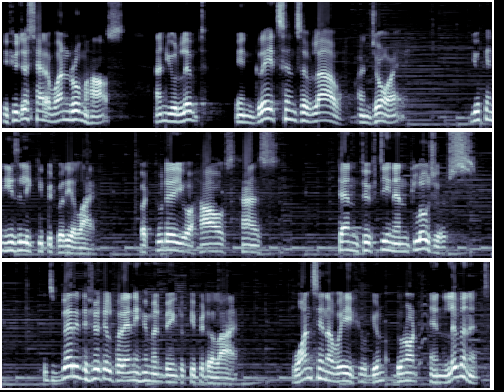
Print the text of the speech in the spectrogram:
If you just had a one-room house and you lived in great sense of love and joy, you can easily keep it very alive. But today your house has 10, 15 enclosures, it's very difficult for any human being to keep it alive. Once in a way, if you do not, live in it,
